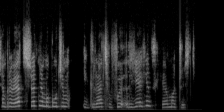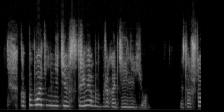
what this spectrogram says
Всем привет! Сегодня мы будем играть в Реген Схема. Как вы помните, в стриме мы проходили ее. Если что,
